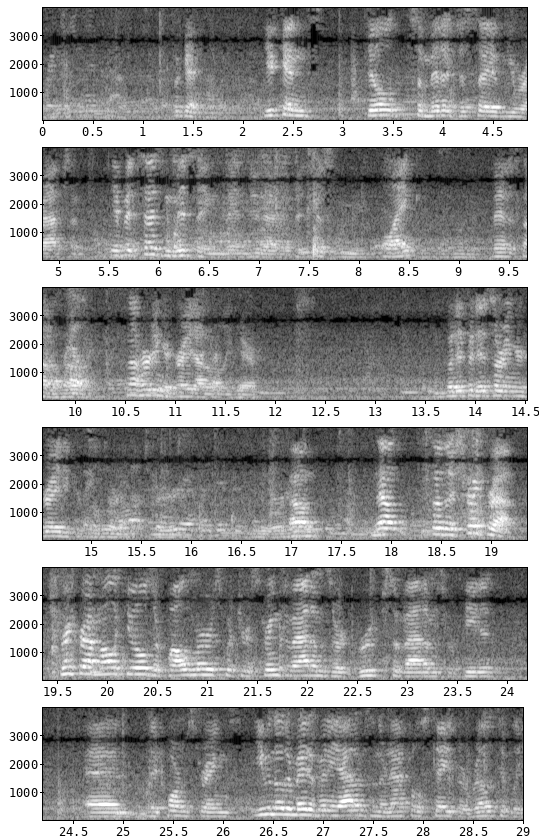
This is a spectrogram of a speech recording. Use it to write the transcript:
Rachel should have been absent. Okay. You can still submit it, just say you were absent. If it says missing, then do that. If it's just blank, then it's not a problem. It's not hurting your grade, I don't really care. But if it is hurting your grade, you can still turn it I remember if I did this. Um, now, so the shrink wrap. Shrink wrap molecules are polymers, which are strings of atoms or groups of atoms repeated, and they form strings. Even though they're made of many atoms in their natural state, they're relatively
